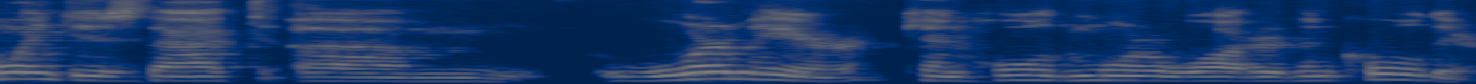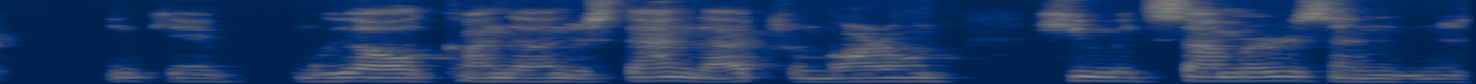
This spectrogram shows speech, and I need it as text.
point is that um, warm air can hold more water than cold air. Okay, we all kind of understand that from our own humid summers and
